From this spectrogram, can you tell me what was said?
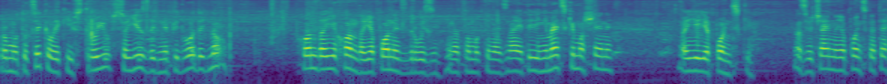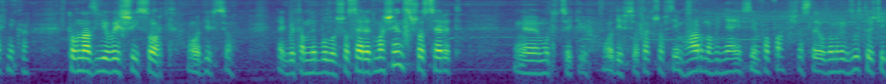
про мотоцикл, який в струю, все їздить, не підводить. Ну, Honda є Honda, японець, друзі. І на тому кінець, знаєте, є німецькі машини, а є японські. А звичайно, японська техніка, то в нас є вищий сорт. От і все. Якби там не було, що серед машин, що серед е, мотоциклів. От і все. Так що всім гарного дня і всім папа. Щасливо, до нових зустрічей.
